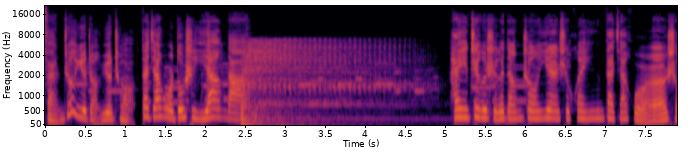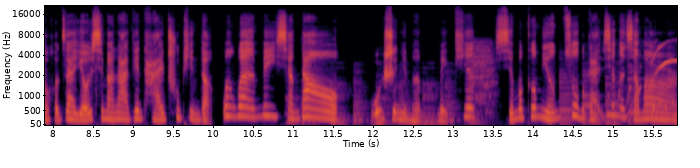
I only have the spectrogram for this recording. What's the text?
反正越长越丑，大家伙都是一样的。嗨，这个时刻当中，依然是欢迎大家伙儿守候在由喜马拉雅电台出品的《万万没想到》，我是你们每天邪魔更名、坐不改姓的小妹儿。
